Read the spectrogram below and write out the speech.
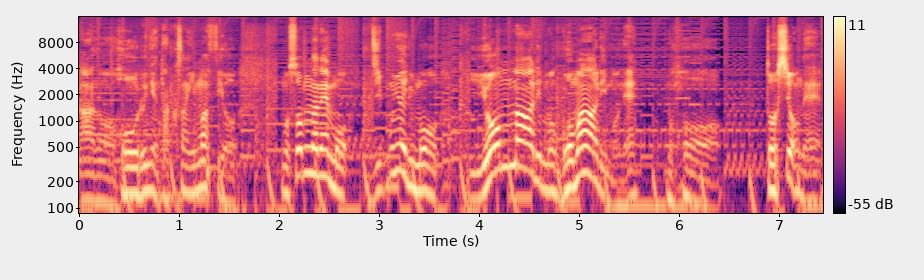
あのホールにはたくさんいますよ。もうそんなねもう自分よりも4回りも5回りもねもう年をね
